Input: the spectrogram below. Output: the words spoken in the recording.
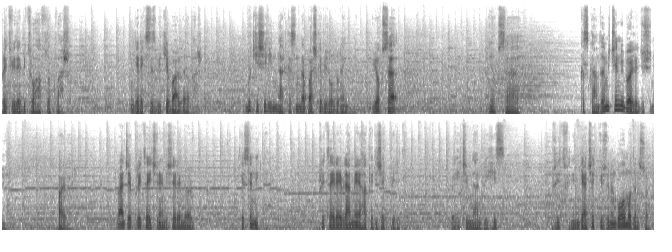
Prithvi'de bir tuhaflık var. Gereksiz bir kibarlığı var. Bu kişiliğinin arkasında başka biri olduğuna eminim. Yoksa... Yoksa... Kıskandığım için mi böyle düşünüyorum? Hayır. Bence Prita için endişeleniyorum. Kesinlikle. Prita ile evlenmeye hak edecek biri değil. Ve içimden bir his... Prithvi'nin gerçek yüzünün bu olmadığını söylüyor.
